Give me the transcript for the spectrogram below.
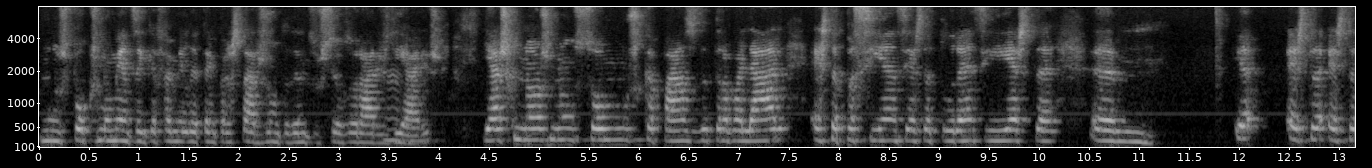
nos poucos momentos em que a família tem para estar junta dentro dos seus horários uhum. diários. E acho que nós não somos capazes de trabalhar esta paciência, esta tolerância e esta. Um, esta, esta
